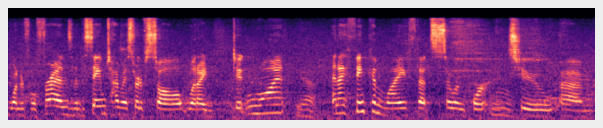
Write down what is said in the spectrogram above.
wonderful friends, and at the same time, I sort of saw what I didn't want. Yeah. And I think in life that's so important to, um,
